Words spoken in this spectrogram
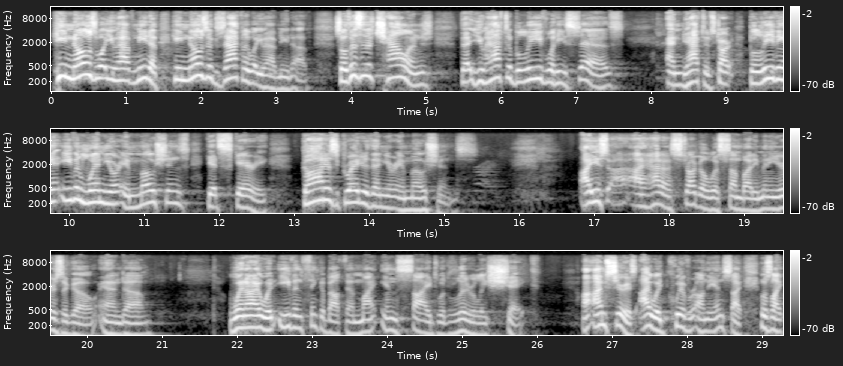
He knows what you have need of. He knows exactly what you have need of. So this is a challenge that you have to believe what he says and you have to start believing it even when your emotions get scary. God is greater than your emotions. I used to, I had a struggle with somebody many years ago, and um, when I would even think about them, my insides would literally shake. I, I'm serious. I would quiver on the inside. It was like,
